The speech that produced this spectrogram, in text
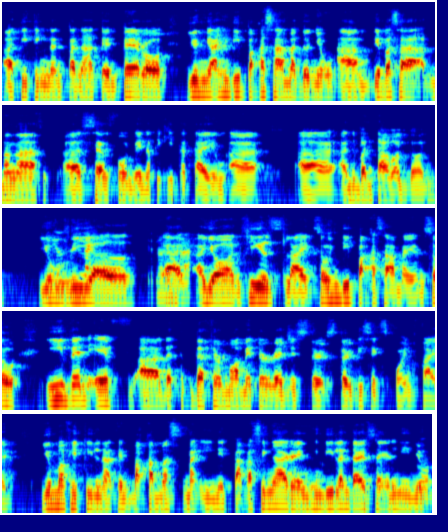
Ah, titingnan pa natin. Pero yun nga, hindi pa kasama doon yung, um, di ba sa mga ah, cellphone may nakikita tayong ah, ah, ano bang tawag doon? Yung Feels like. real, ba? ayun, feels like. So hindi pa kasama yun. So even if ah, the, the thermometer registers 36.5, yung mafe-feel natin baka mas mainit pa. Kasi nga rin, hindi lang dahil sa El Nino,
